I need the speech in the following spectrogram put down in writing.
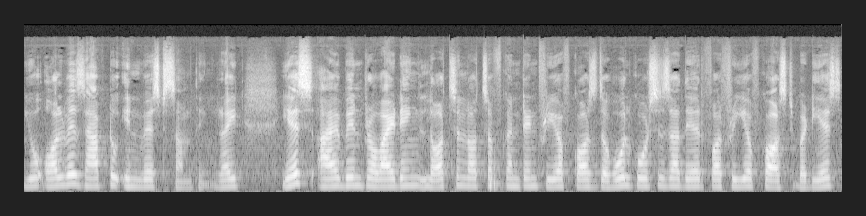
you always have to invest something right? Yes i have been providing lots and lots of content free of cost. The whole courses are there for free of cost. But yes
